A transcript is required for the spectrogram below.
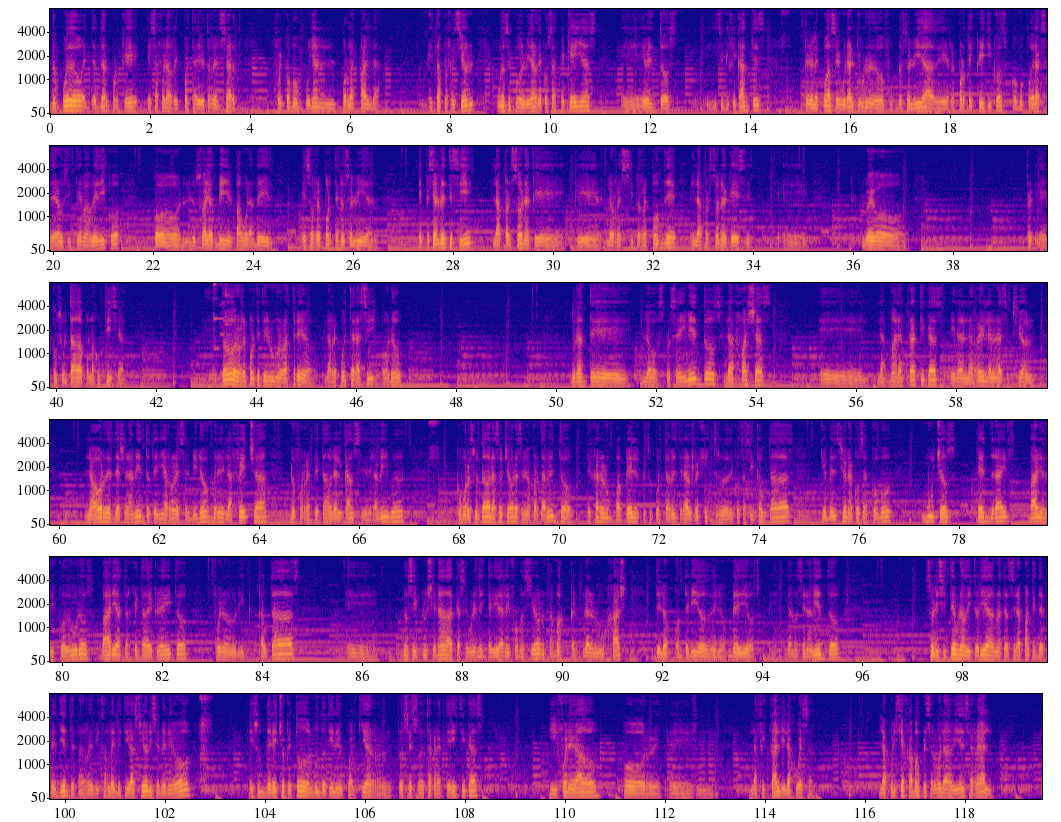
No puedo entender por qué esa fue la respuesta del director del CERT. Fue como un puñal por la espalda. Esta profesión, uno se puede olvidar de cosas pequeñas, eh, eventos insignificantes, pero les puedo asegurar que uno no, se olvida de reportes críticos como poder acceder a un sistema médico con el usuario admin y el password admin. Esos reportes no se olvidan, especialmente si la persona que, lo, responde es la persona que es eh, luego eh, consultada por la justicia. Todos los reportes tienen un rastreo. La respuesta era sí o no. Durante los procedimientos, las fallas, eh, las malas prácticas eran la regla, no la excepción. La orden de allanamiento tenía errores en mi nombre, la fecha, no fue respetado el alcance de la misma. Como resultado de las 8 horas en mi apartamento, dejaron un papel que supuestamente era el registro de cosas incautadas, que menciona cosas como muchos pendrives, varios discos duros, varias tarjetas de crédito fueron incautadas. Eh, no se incluye nada que asegure la integridad de la información, jamás calcularon un hash de los contenidos de los medios eh, de almacenamiento. Solicité una auditoría de una tercera parte independiente para revisar la investigación y se me negó. Es un derecho que todo el mundo tiene en cualquier proceso de estas características y fue negado por eh, la fiscal y la jueza. La policía jamás preservó la evidencia real,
